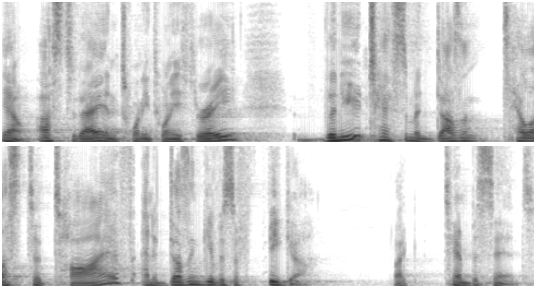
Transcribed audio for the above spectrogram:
Now, us today in 2023, the New Testament doesn't tell us to tithe and it doesn't give us a figure, like 10%. It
